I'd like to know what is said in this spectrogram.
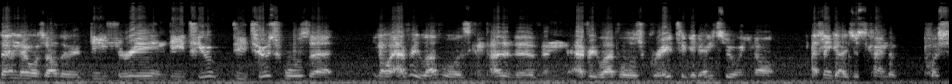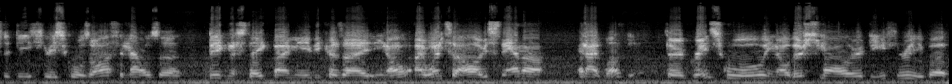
then there was other D3 and D2 D2 schools that, you know, every level is competitive and every level is great to get into. And, you know, I think I just kind of pushed the D3 schools off, and that was a big mistake by me because I, you know, I went to Augustana and I loved it. They're a great school. You know, they're smaller, D3, but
